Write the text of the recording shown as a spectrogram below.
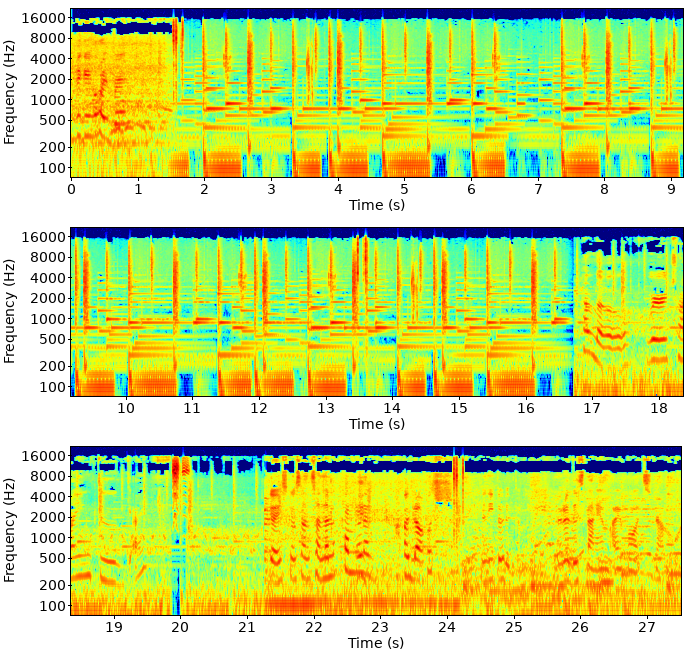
Ibigay ko kay Brent. Hello. We're trying to... Ay? Guys, kung saan saan na lang kami nag... Hala. Nandito ulit kami. Pero this time, I bought scramble.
